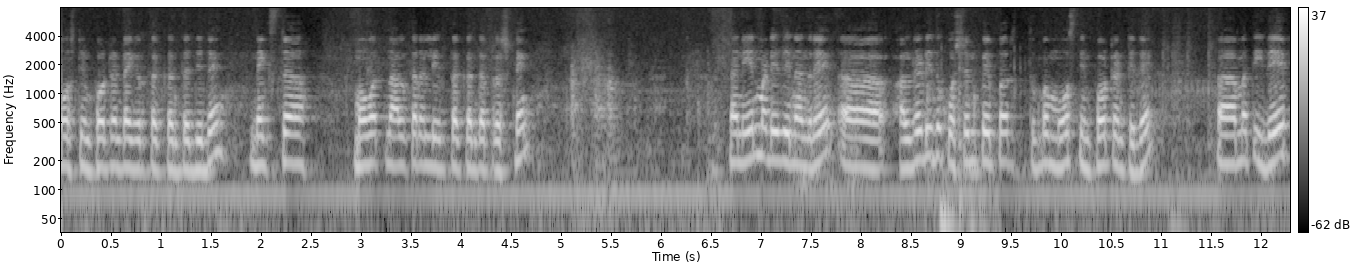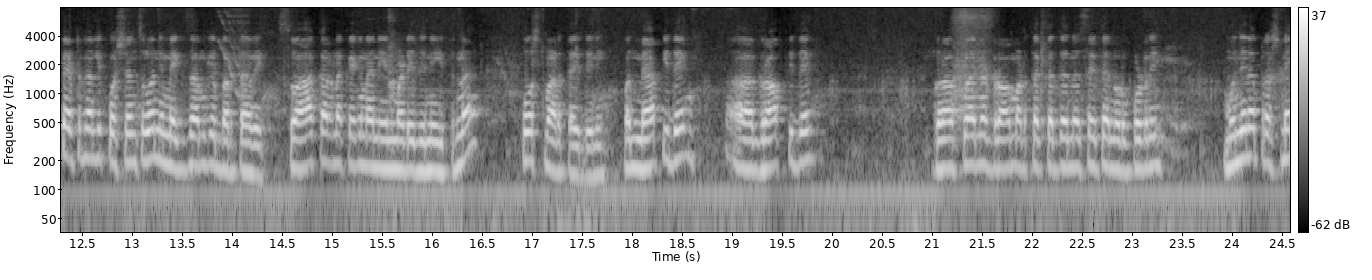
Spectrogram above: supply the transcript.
ಮೋಸ್ಟ್ ಇಂಪಾರ್ಟೆಂಟ್ ಆಗಿರ್ತಕ್ಕಂಥದ್ದಿದೆ ನೆಕ್ಸ್ಟ್ ಮೂವತ್ತ್ನಾಲ್ಕರಲ್ಲಿ ಇರ್ತಕ್ಕಂಥ ಪ್ರಶ್ನೆ. ನಾನು ಏನು ಮಾಡಿದ್ದೀನಿ ಅಂದರೆ ಆಲ್ರೆಡಿ ಇದು ಕ್ವಶನ್ ಪೇಪರ್ ತುಂಬ ಮೋಸ್ಟ್ ಇಂಪಾರ್ಟೆಂಟ್ ಇದೆ. ಮತ್ತು ಇದೇ ಪ್ಯಾಟರ್ನಲ್ಲಿ ಕ್ವಶನ್ಸ್ಗಳು ನಿಮ್ಮ ಎಕ್ಸಾಮ್ಗೆ ಬರ್ತಾವೆ. ಸೊ ಆ ಕಾರಣಕ್ಕಾಗಿ ನಾನು ಏನು ಮಾಡಿದ್ದೀನಿ ಇದನ್ನ ಪೋಸ್ಟ್ ಮಾಡ್ತಾ ಇದ್ದೀನಿ. ಒಂದು ಮ್ಯಾಪ್ ಇದೆ ಗ್ರಾಫ್ ಇದೆ. ಗ್ರಾಫನ್ನು ಡ್ರಾ ಮಾಡ್ತಕ್ಕಂಥದ್ದನ್ನು ಸಹಿತ ನೋಡ್ಕೊಡ್ರಿ. ಮುಂದಿನ ಪ್ರಶ್ನೆ,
